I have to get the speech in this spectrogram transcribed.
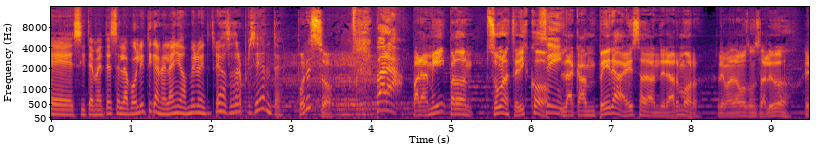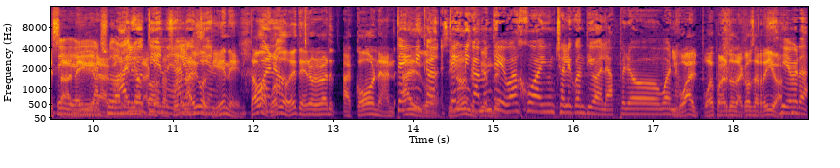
eh, si te metes en la política en el año 2023 vas a ser presidente. Por eso. Para. Para mí, perdón, sumo un asterisco. Sí. La campera esa de Under Armour, le mandamos un saludo. Esa Sí, negra. con Algo tiene, algo algo tiene. tiene. Estamos de Bueno. acuerdo de tener olor a Conan, Técnica- algo. si no técnicamente debajo hay un chaleco antibalas, pero bueno. Igual, podés ponerte otra cosa arriba. Sí, es verdad.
